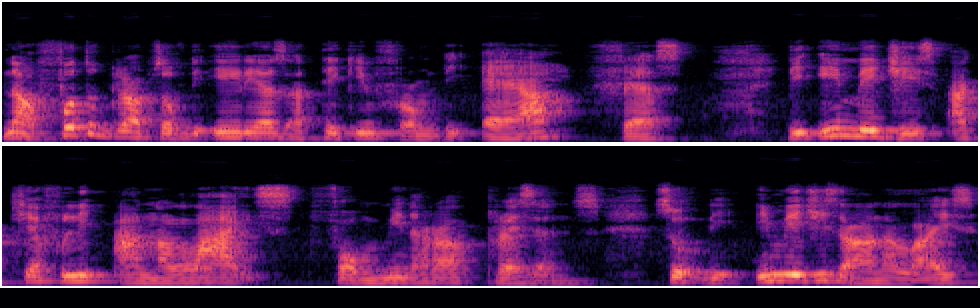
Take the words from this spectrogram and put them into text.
Now, photographs of the areas are taken from the air first. The images are carefully analyzed for mineral presence. So the images are analyzed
